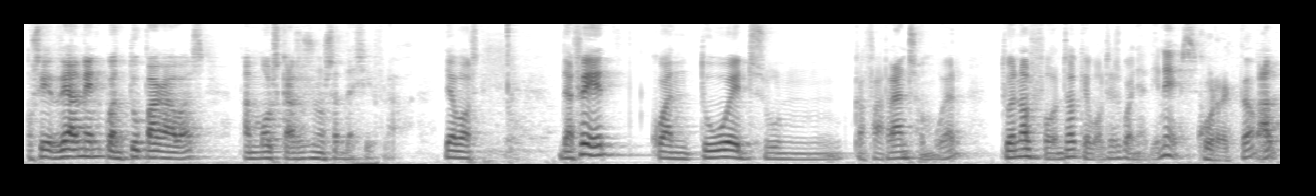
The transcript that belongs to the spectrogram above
O sigui, realment, quan tu pagaves, en molts casos no se't desxifrava. Llavors, de fet, quan tu ets un que fa ransomware, tu en el fons el que vols és guanyar diners. Correcte. Val?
